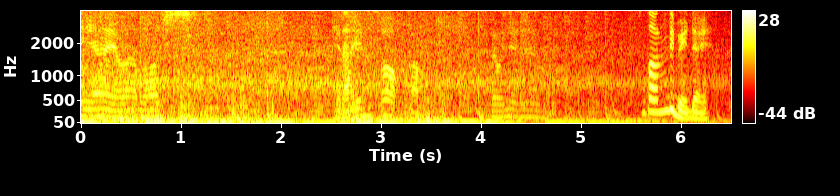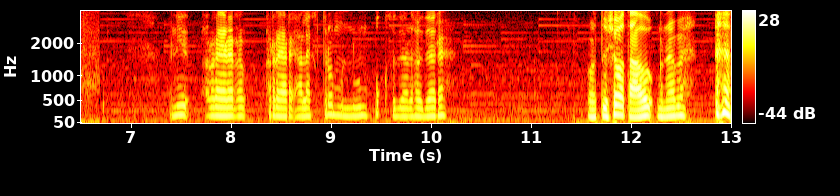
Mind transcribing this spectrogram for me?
Iya ya lah bos. Kirain sokap. Taunya nanti. Tahun ini beda ya. Ini rare rare elektro menumpuk saudara-saudara. Waktu show tahu kenapa?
